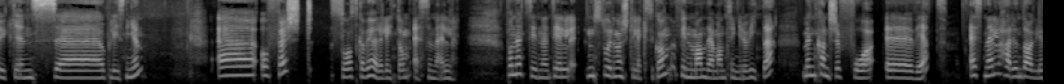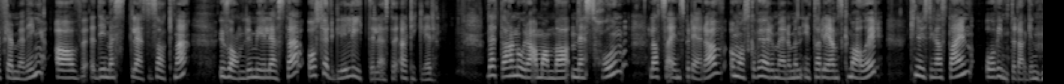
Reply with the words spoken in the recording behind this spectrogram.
ukens uh, opplysningen. Uh, og først så skal vi høre litt om SNL. På nettsidene til Den store norske leksikon finner man det man trenger å vite, men kanskje få uh, vet. SNL har en daglig fremheving av de mest leste sakene, uvanlig mye leste og sørgelig lite leste artikler. Dette har Nora Amanda Ness Holm latt seg inspirere av, og nå skal vi høre mer om en italiensk maler, knusing av stein og vinterdagen.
